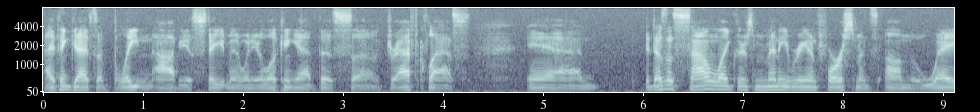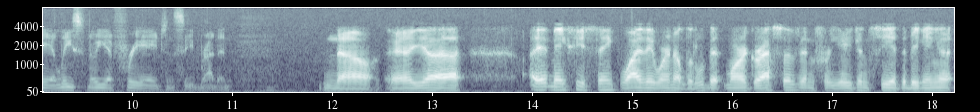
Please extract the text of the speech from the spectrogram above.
I think that's a blatant, obvious statement when you're looking at this uh, draft class, and it doesn't sound like there's many reinforcements on the way, at least via free agency, Brendan. No, uh, yeah, it makes you think why they weren't a little bit more aggressive in free agency at the beginning of,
